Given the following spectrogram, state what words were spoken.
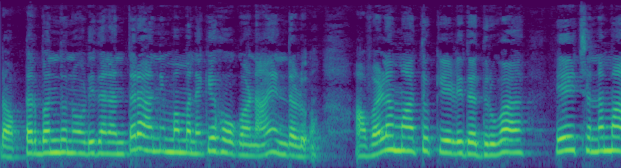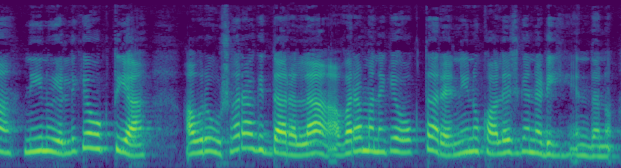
ಡಾಕ್ಟರ್ ಬಂದು ನೋಡಿದ ನಂತರ ನಿಮ್ಮ ಮನೆಗೆ ಹೋಗೋಣ ಎಂದಳು. ಅವಳ ಮಾತು ಕೇಳಿದ ಧ್ರುವ, ಏ ಚೆನ್ನಮ್ಮ, ನೀನು ಎಲ್ಲಿಗೆ ಹೋಗ್ತೀಯಾ? ಅವರು ಹುಷಾರಾಗಿದ್ದಾರಲ್ಲ, ಅವರ ಮನೆಗೆ ಹೋಗ್ತಾರೆ, ನೀನು ಕಾಲೇಜ್ಗೆ ನಡಿ ಎಂದನು.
